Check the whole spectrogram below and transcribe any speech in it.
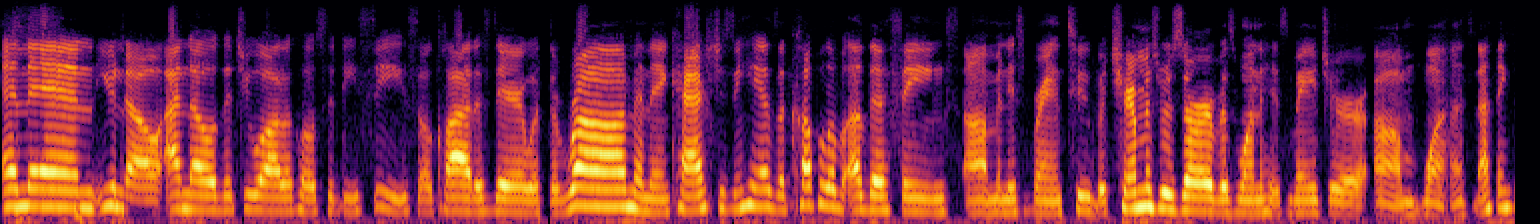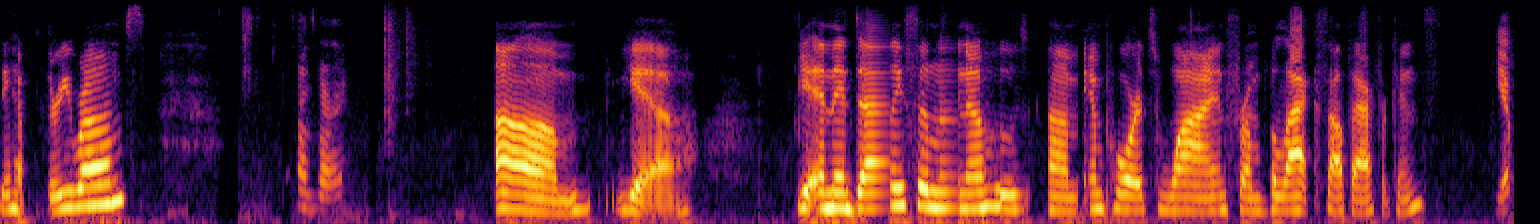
And then, you know, I know that you all are close to DC, so Clyde is there with the rum and then Cashes, and he has a couple of other things um, in his brand too. But Chairman's Reserve is one of his major um, ones. And I think they have three rums. Sounds about right. Um, yeah. Yeah, and then definitely Selena, who um, imports wine from black South Africans. Yep.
